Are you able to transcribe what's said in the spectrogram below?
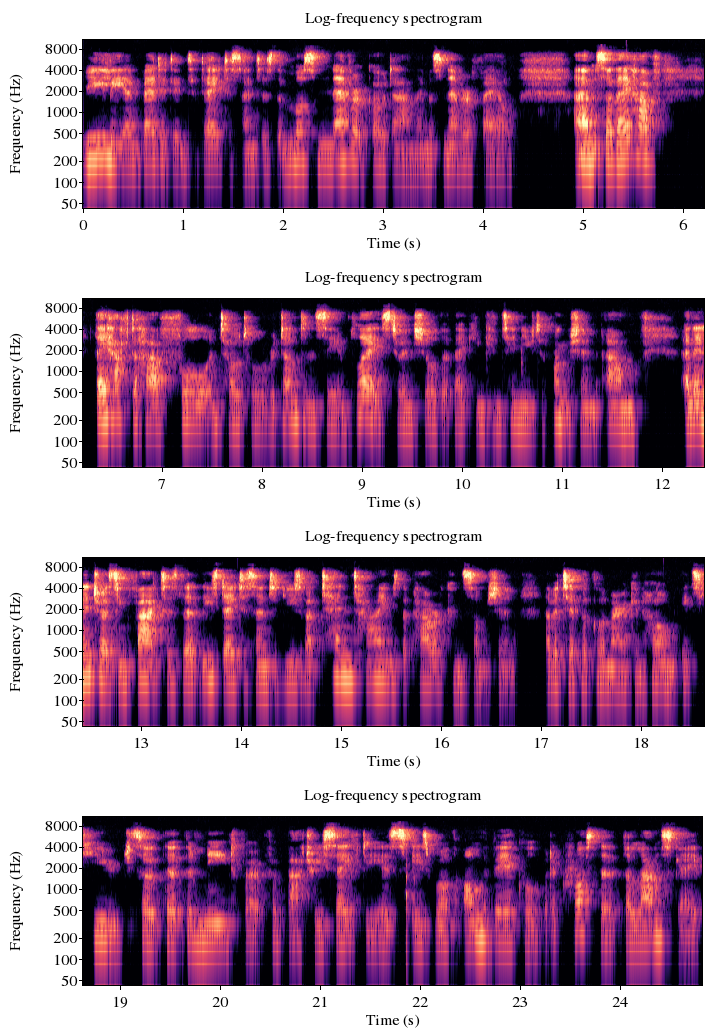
really embedded into data centers that must never go down. They must never fail. Um, so they have they have to have full and total redundancy in place to ensure that they can continue to function. Um, and an interesting fact is that these data centers use about 10 times the power consumption of a typical American home. It's huge. So the, the need for, for battery safety is, is both on the vehicle but across the, the landscape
